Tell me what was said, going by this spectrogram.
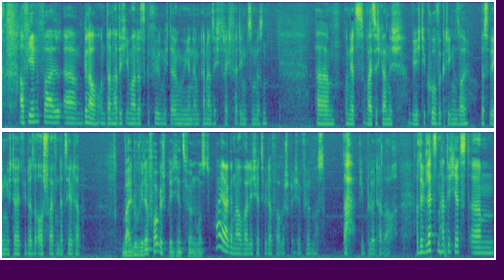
Auf jeden Fall, ähm, genau, und dann hatte ich immer das Gefühl, mich da irgendwie in irgendeiner Sicht rechtfertigen zu müssen. Ähm, und jetzt weiß ich gar nicht, wie ich die Kurve kriegen soll, weswegen ich da jetzt wieder so ausschweifend erzählt habe. Weil du wieder Vorgespräche jetzt führen musst. Ah ja, genau, weil ich jetzt wieder Vorgespräche führen muss. Ah, wie blöd aber auch. Also die letzten hatte ich jetzt ähm,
